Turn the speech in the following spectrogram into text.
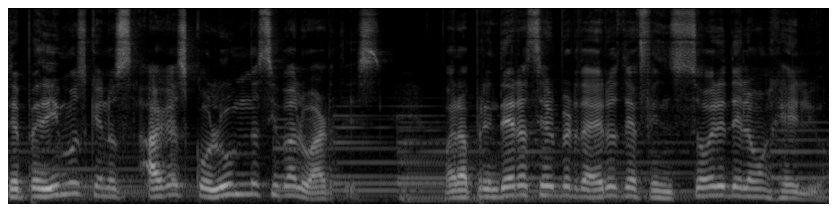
te pedimos que nos hagas columnas y baluartes para aprender a ser verdaderos defensores del Evangelio,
